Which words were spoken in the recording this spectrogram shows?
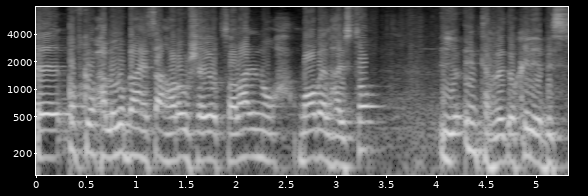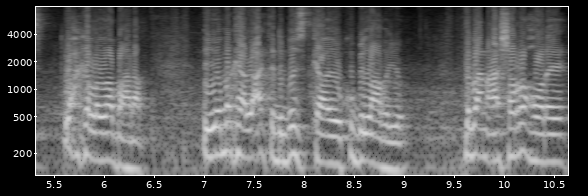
Ee, qofka waxaa looga baahan saan hore u sheegay tusaalahaan inuu mobile haysto iyo internet oo keliya bis. Wax kale looma baahna iyo markaa lacagta depositka uu ku bilaabayo. Dabcan casharo hore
